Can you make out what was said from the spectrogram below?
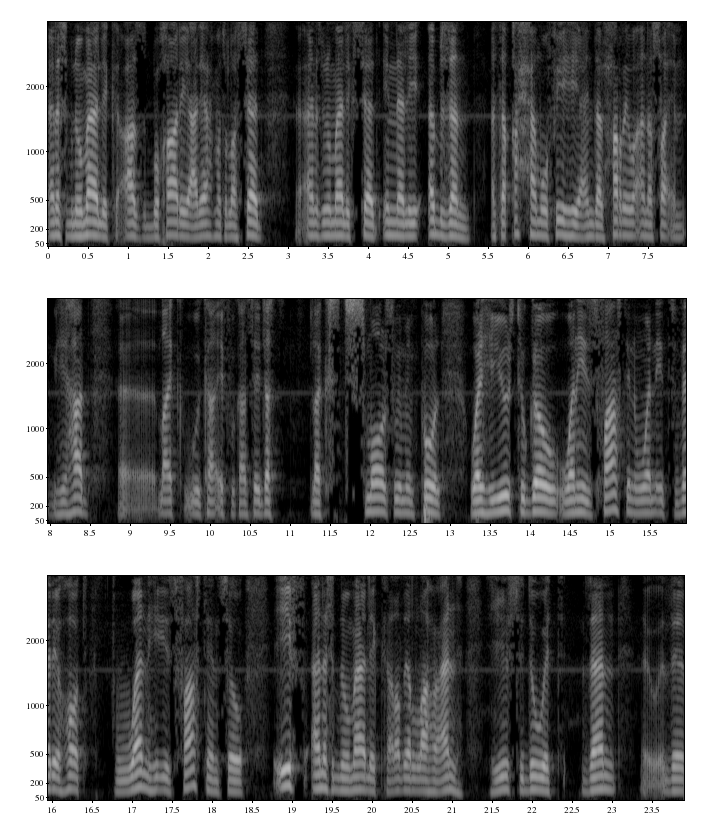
Anas ibn Malik, as Bukhari alayhi rahmatullah said, Anas ibn Malik said, "Inna li abzan." أتقحم فيه عند الحر وأنا صائم. He had, uh, like we can, if we can say, just like small swimming pool where he used to go when he's fasting when it's very hot when he is fasting. So if Anas ibn Malik radiallahu anh he used to do it then uh, the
